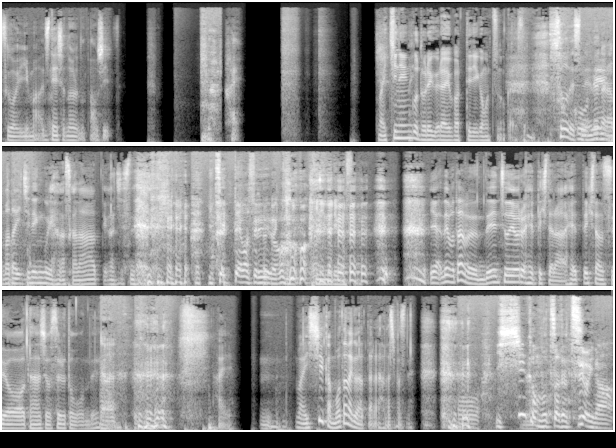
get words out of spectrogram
すごい今自転車乗るの楽しいです。はい。まあ1年後どれぐらいバッテリーが持つのかですよね。そうですね。だからまた1年後に話すかなっていう感じですね。絶対忘れてるわ。気になります。いや、でも多分電池の容量減ってきたら減ってきたんですよって話をすると思うんで。あ はい。うん。まあ1週間持たなくなったら話しますね。一週間持つはでも強いな。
